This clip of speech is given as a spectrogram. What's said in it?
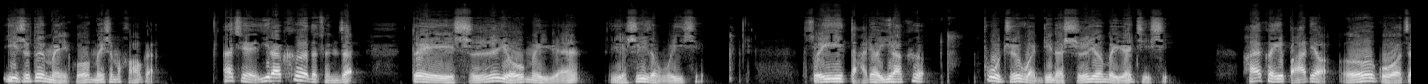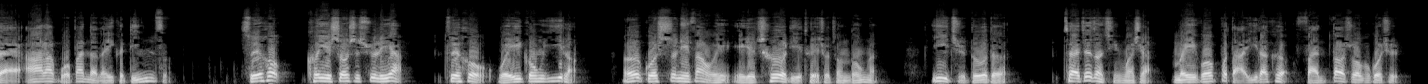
一直对美国没什么好感，而且伊拉克的存在对石油、美元也是一种威胁，所以打掉伊拉克，不止稳定的石油美元体系，还可以拔掉俄国在阿拉伯半岛的一个钉子，随后可以收拾叙利亚，最后围攻伊朗，俄国势力范围也就彻底退出中东了，一举多得。在这种情况下，美国不打伊拉克反倒说不过去。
